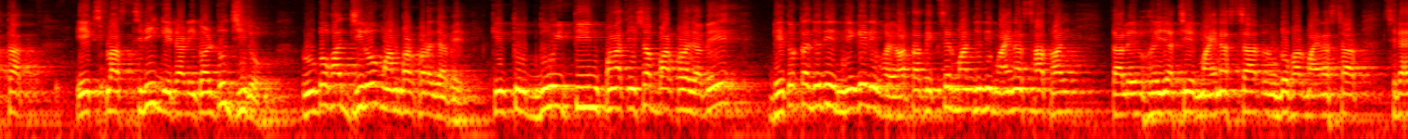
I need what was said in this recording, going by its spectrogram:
অর্থাৎ X plus three greater equal to zero root over zero মান বার করা যাবে। কিন্তু দুই, তিন, পাঁচ এসব বার করা যাবে ভেতরটা যদি নেগেটিভ হয়, অর্থাৎ এক্সের মান যদি মাইনাস সাত হয়, তাহলে হয়ে যাচ্ছে মাইনাস চার রুট ওভার মাইনাস চার, সেটা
